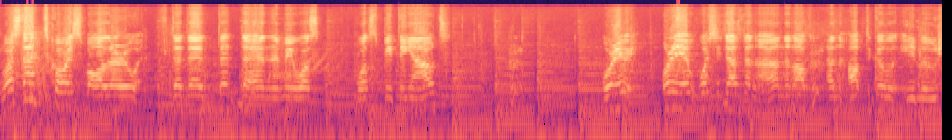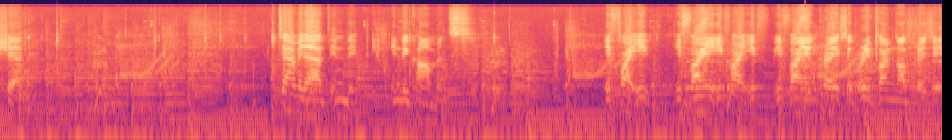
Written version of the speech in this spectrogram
Was that toy smaller that the, the, the enemy was was spitting out? Or, or was it just an, an, an optical illusion? tell me that in the in the comments. If I if, I if I if if I am crazy or if I'm not crazy.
